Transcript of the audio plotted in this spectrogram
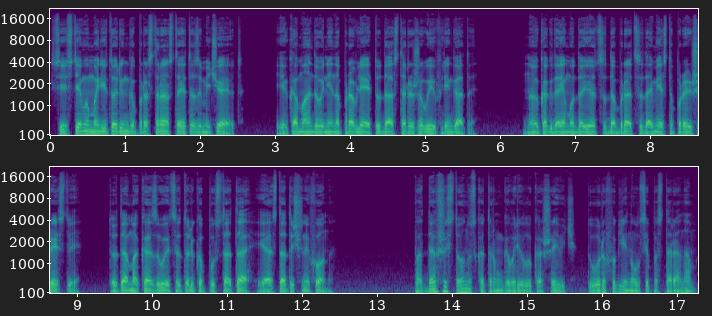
Системы мониторинга пространства это замечают, и командование направляет туда сторожевые фрегаты. Но когда им удается добраться до места происшествия, то там оказывается только пустота и остаточный фон. Поддавшись тону, с которым говорил Лукашевич, Туров оглянулся по сторонам,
